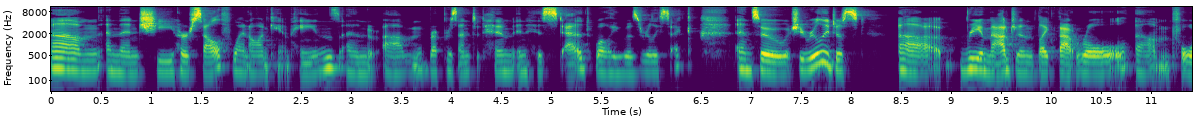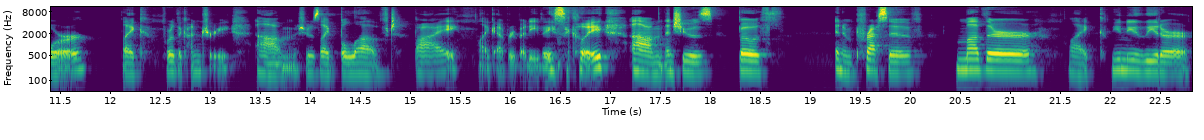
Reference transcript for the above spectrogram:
Um, and then she herself went on campaigns and um, represented him in his stead while he was really sick. And so she really just uh, reimagined like that role um, for like for the country. Um, she was like beloved by like everybody basically, um, and she was both an impressive mother, like community leader,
